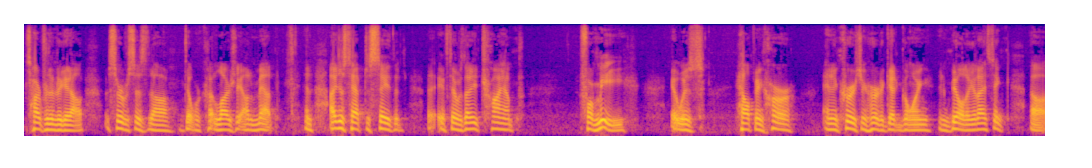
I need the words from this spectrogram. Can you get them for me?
It's hard for them to get out. Services uh, that were largely unmet. And I just have to say that uh, if there was any triumph for me, it was helping her and encouraging her to get going and building. And I think uh,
